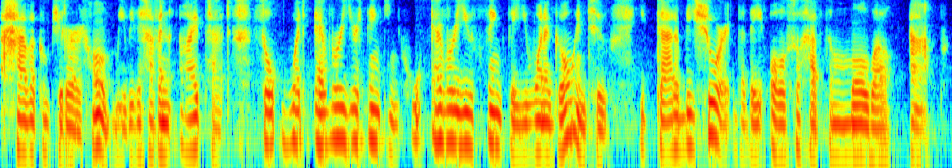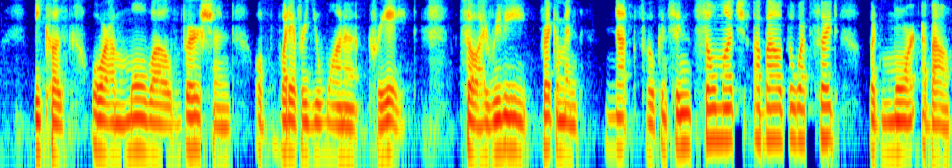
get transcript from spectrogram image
have a computer at home. Maybe they have an iPad. So, whatever you're thinking, whoever you think that you want to go into, you got to be sure that they also have the mobile app because, or a mobile version of whatever you want to create. So, I really recommend not focusing so much about the website, but more about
